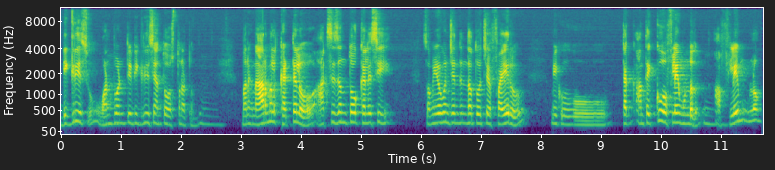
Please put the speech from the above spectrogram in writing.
డిగ్రీస్ వన్ ట్వంటీ డిగ్రీస్ ఎంతో వస్తున్నట్టుంది. మనకు నార్మల్ కట్టెలో ఆక్సిజన్తో కలిసి సంయోగం చెందిన తర్వాత వచ్చే ఫైర్ మీకు తక్ అంత ఎక్కువ ఫ్లేమ్ ఉండదు. ఆ ఫ్లేమ్లో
